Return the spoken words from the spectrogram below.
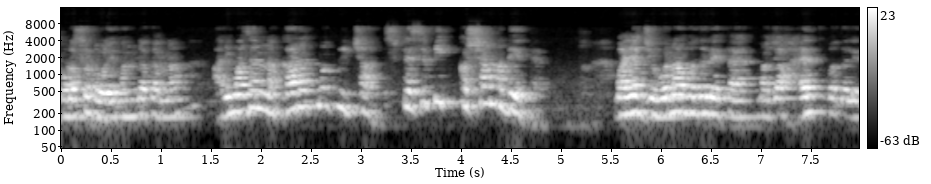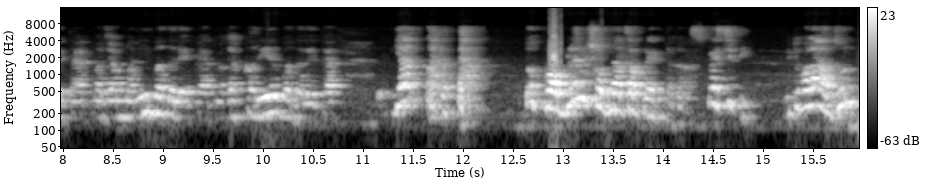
थोडस डोळे बंद करणार. आणि माझा नकारात्मक विचार स्पेसिफिक कशामध्ये येतात माझ्या जीवनाबद्दल येत आहेत माझ्या हेल्थ बदल येत आहेत माझ्या मनी बदल येत आहेत माझ्या करिअर बदल येत आहेत. या तो प्रॉब्लेम शोधण्याचा प्रयत्न करा. स्पेसिफिक मी तुम्हाला अजून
